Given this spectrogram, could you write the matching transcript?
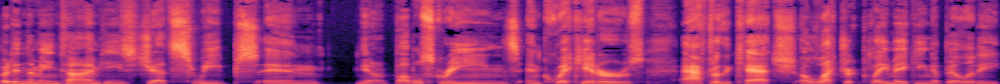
But in the meantime, he's jet sweeps and, you know, bubble screens and quick hitters after the catch, electric playmaking ability.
